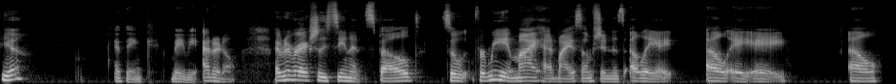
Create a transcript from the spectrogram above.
Yeah? I think. Maybe. I don't know. I've never actually seen it spelled. So for me, in my head, my assumption is L A L A A L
